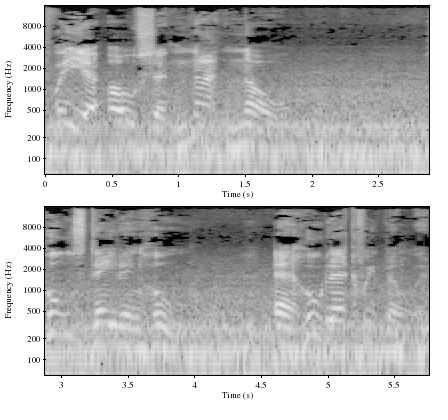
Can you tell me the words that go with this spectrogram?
three-year-old should not know who's dating who and who they're creeping with.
